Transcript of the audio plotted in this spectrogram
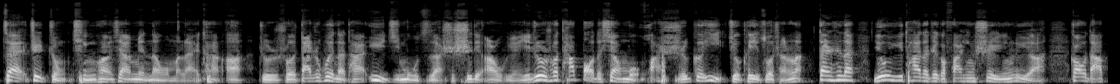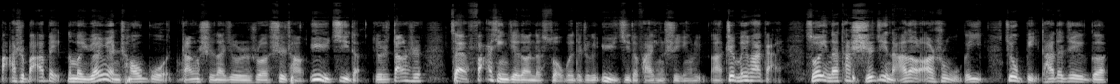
在这种情况下面呢，我们来看啊，就是说大智慧呢，它预计募资啊是十点二五元，也就是说它报的项目花十个亿就可以做成了。但是呢，由于它的这个发行市盈率啊高达八十八倍，那么远远超过当时呢，就是说市场预计的，就是当时在发行阶段的所谓的这个预计的发行市盈率啊，这没法改。所以呢，它实际拿到了二十五个亿，就比它的这个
